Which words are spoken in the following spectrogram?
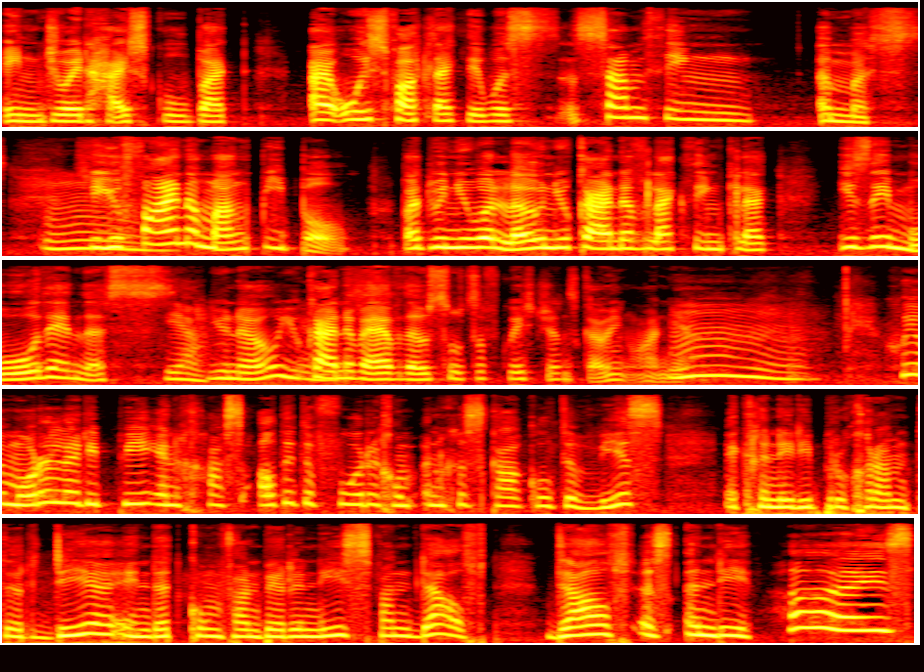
enjoyed high school, but I always felt like there was something amiss. So you mm. find among people, but when you're alone, you kind of like think like, is there more than this? Yeah. You know, you kind of have those sorts of questions going on. Yeah. Goeiemôre Lady P en gas, altyd 'n voorreg om ingeskakel te wees. Ek geniet die program terdee en dit kom van Berenice van Delft. Delft is in die huis.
